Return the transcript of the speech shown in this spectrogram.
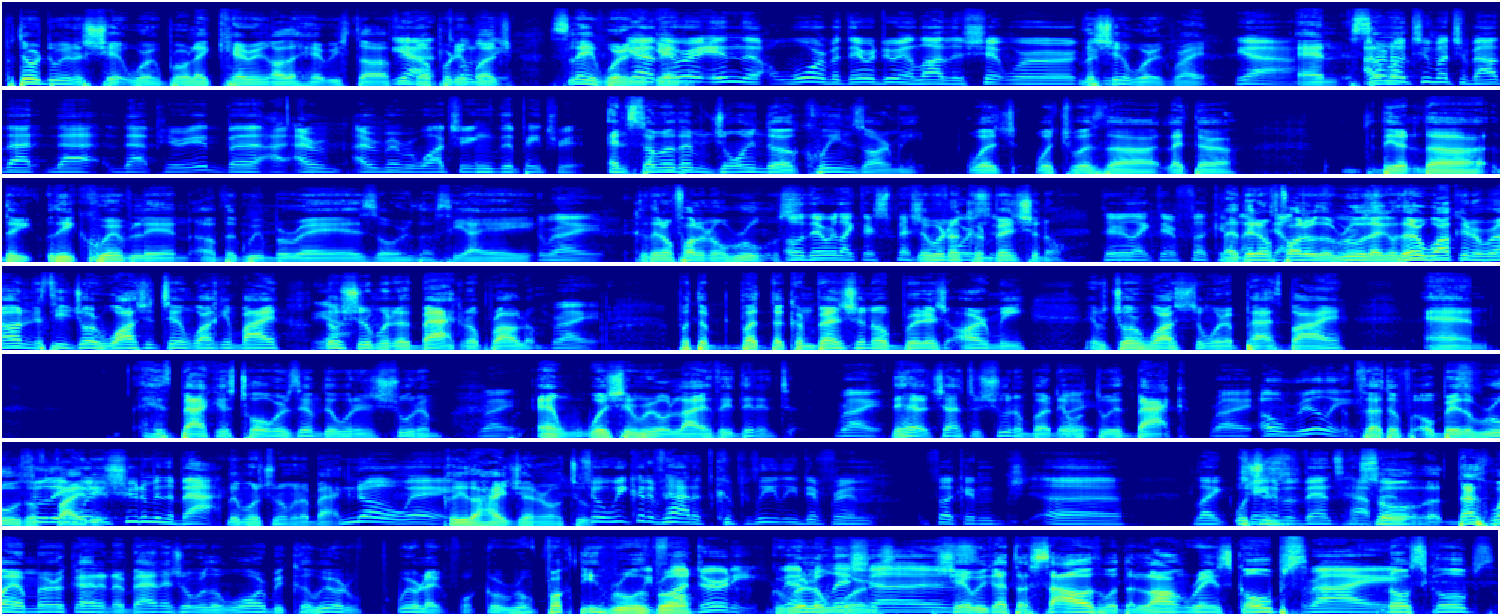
but they were doing the shit work, bro, like carrying all the heavy stuff. Yeah, you know, pretty totally. much slave work yeah, again. they were in the war, but they were doing a lot of the shit work. the and- shit work, right? Yeah. And I don't know of, too much about that that that period, but I I, I remember watching The Patriot. and some of them joined the Queen's Army, which which was the like the the the the, the equivalent of the Green Berets or the CIA Right. because they don't follow no rules. Oh, they were like their special. they were not forces. conventional. They're like they're fucking. Like, they don't follow the rules. Like if they're walking around and they see George Washington walking by, Yeah. they'll shoot him in the back, no problem. Right. But the but the conventional British Army, if George Washington would have passed by, and his back is towards them, they wouldn't shoot him. Right. And which in real life they didn't. Right. They had a chance to shoot him, but they were Right. to his back. Right. Oh, really? So they had to obey the rules So of they fighting. wouldn't shoot him in the back. they wouldn't shoot him in the back. No way. Because he's a high general too. So we could have had a completely different fucking uh like Which chain is- of events happen. So uh, that's why America had an advantage over the war because we were we were like fuck, fuck these rules, we bro. fought dirty. Guerrilla wars. Shit, we got the South with the long range scopes, right. no scopes,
